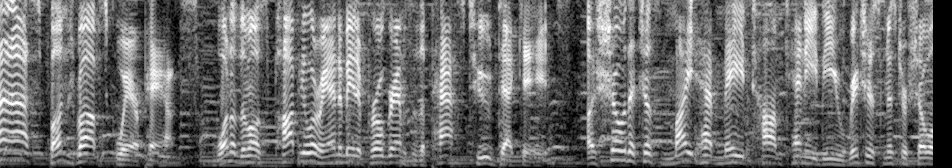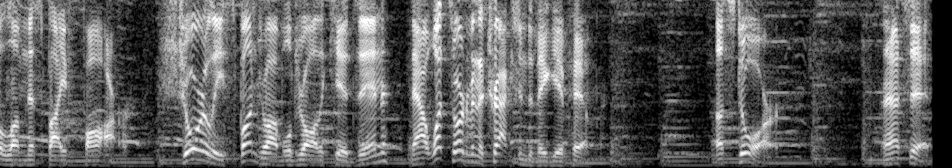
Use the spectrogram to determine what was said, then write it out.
Ah, SpongeBob SquarePants, one of the most popular animated programs of the past two decades. A show that just might have made Tom Kenny the richest Mr. Show alumnus by far. Surely SpongeBob will draw the kids in. Now, what sort of an attraction do they give him? A store. That's it.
